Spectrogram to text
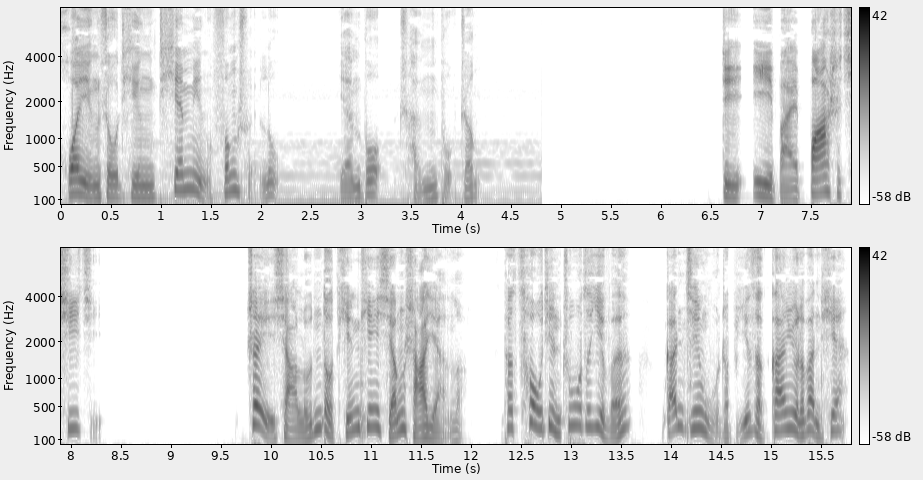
欢迎收听《天命风水录》，演播陈不争。第一百八十七集。这下轮到田天祥傻眼了，他凑近珠子一闻，赶紧捂着鼻子干预了半天。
